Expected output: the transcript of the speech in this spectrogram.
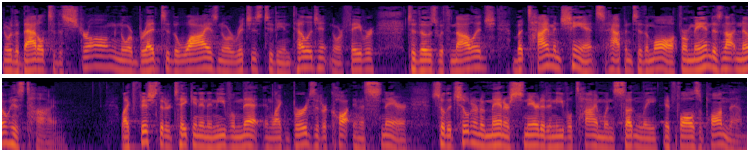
nor the battle to the strong, nor bread to the wise, nor riches to the intelligent, nor favor to those with knowledge, but time and chance happen to them all. For man does not know his time like fish that are taken in an evil net and like birds that are caught in a snare. So the children of man are snared at an evil time when suddenly it falls upon them.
